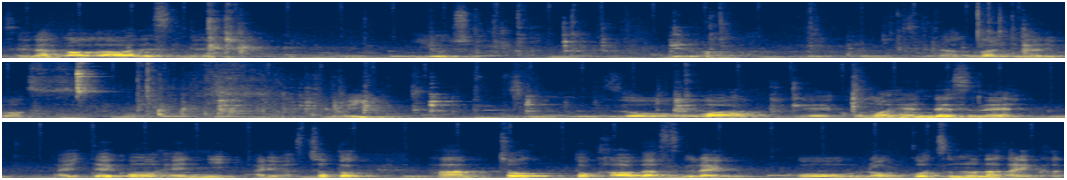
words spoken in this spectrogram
背中側ですね。よいしょ。出るかな。背中になります。はい。腎臓は、えー、この辺ですね。大体この辺にあります。ちょっとちょっと顔出すぐらいこう肋骨の中にか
